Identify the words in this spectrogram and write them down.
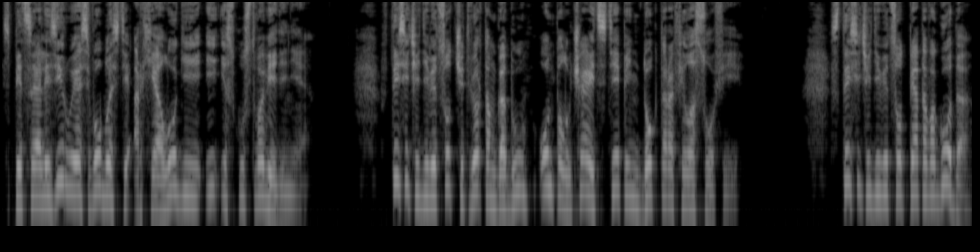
специализируясь в области археологии и искусствоведения. В 1904 году он получает степень доктора философии. С 1905 года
